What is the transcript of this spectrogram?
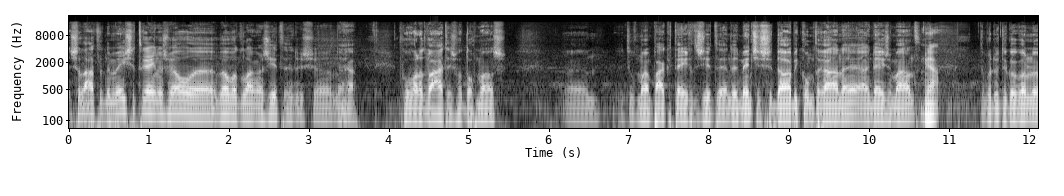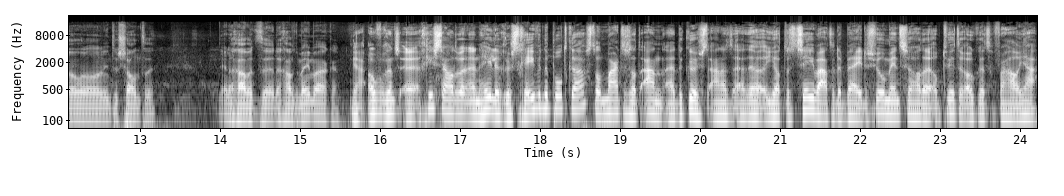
ze laten de meeste trainers wel, eh, wel wat langer zitten. Dus eh, nou ja, voor wat het waard is. Want nogmaals, ehm, Het hoeft maar een paar keer tegen te zitten. En de Manchester Derby komt eraan hè, eind deze maand. Ja. Dat wordt natuurlijk ook wel een, interessante. En dan gaan we het, eh, dan gaan we het meemaken. Ja, overigens, eh, gisteren hadden we een hele rustgevende podcast. Want Maarten zat aan eh, de kust. Aan het, eh, je had het zeewater erbij. Dus veel mensen hadden op Twitter ook het verhaal. Ja,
